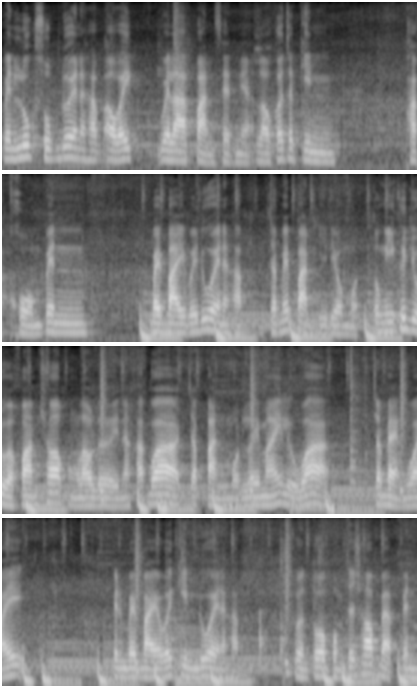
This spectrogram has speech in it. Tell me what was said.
เป็นลูกซุปด้วยนะครับ เอาไว้เวลาปั่นเสร็จเนี่ยเราก็จะกินผักโขมเป็นใบๆไว้ด้วยนะครับ จะไม่ปั่นทีเดียวหมด ตรงนี้ขึ้นอยู่กับความชอบของเราเลยนะครับ ว่าจะปั่นหมดเลยไหมหรือว่าจะแบ่งไว้เป็นใบๆไว้กินด้วยนะครับ ส่วนตัวผมจะชอบแบบเป็นใ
